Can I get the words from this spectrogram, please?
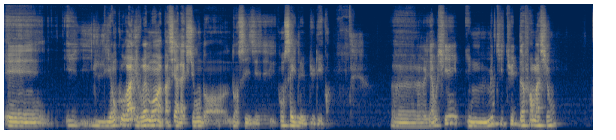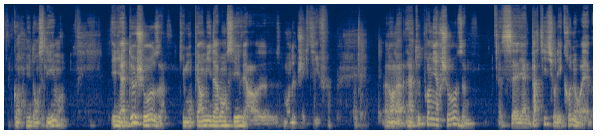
et il, y encourage vraiment à passer à l'action dans, dans ces conseils du livre. Euh, il y a aussi une multitude d'informations contenues dans ce livre. Il y a deux choses qui m'ont permis d'avancer vers euh, mon objectif. Alors la, toute première chose, c'est il y a une partie sur les chronorêves.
